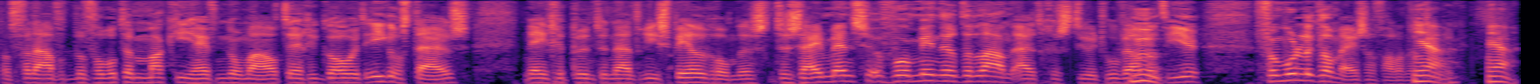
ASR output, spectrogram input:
Dat vanavond bijvoorbeeld een makkie heeft normaal tegen Go Ahead Eagles thuis. Negen punten na drie speelrondes. Er zijn mensen voor minder de laan uitgestuurd. Hoewel hmm. dat hier vermoedelijk wel mee zal vallen natuurlijk. Ja, ja.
